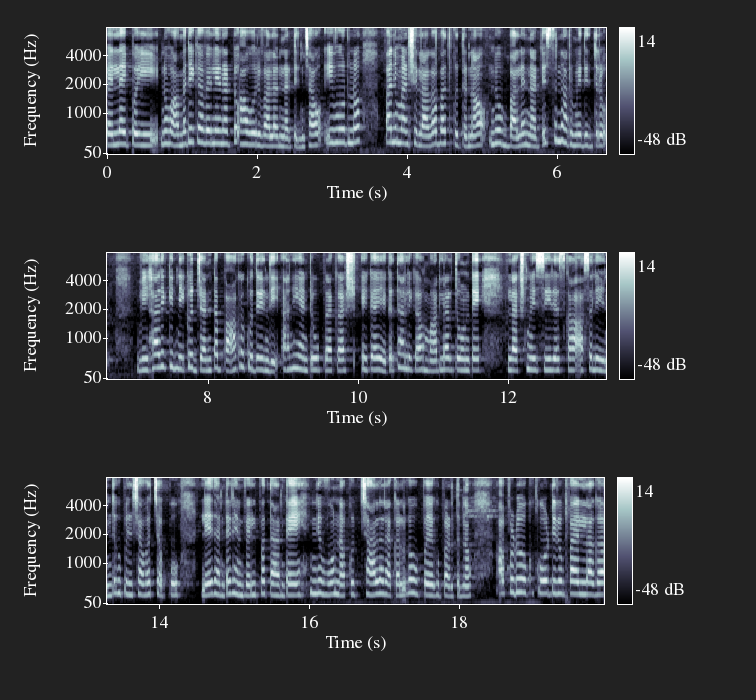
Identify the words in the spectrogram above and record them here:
పెళ్ళైపోయి నువ్వు అమెరికా వెళ్ళినట్టు ఆ ఊరి వాళ్ళని నటించావు. ఈ ఊర్లో పని మనిషిలాగా బతుకుతున్నావు. నువ్వు భలే నటిస్తున్నారు మీరిద్దరు. విహారికి నీకు జంట బాగా కుదిరింది అని అంటూ ప్రకాష్ ఇక ఎగతాళిగా మాట్లాడుతూ ఉంటే లక్ష్మి సీరియస్గా అసలు ఎందుకు పిలిచావో చెప్పు. లేదంటే నేను వెళ్ళిపోతా అంటే నువ్వు నాకు చాలా రకాలుగా ఉపయోగపడుతున్నావు. అప్పుడు ఒక కోటి రూపాయలలాగా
